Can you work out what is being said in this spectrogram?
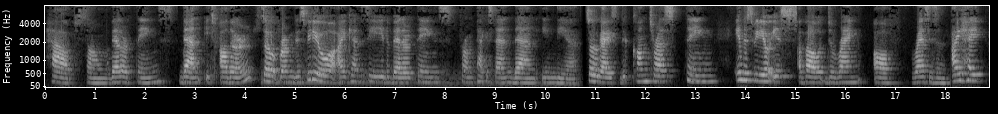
have some better things than each other. So from this video, I can see the better things from Pakistan than India. So guys, the contrast thing in this video is about the rank of racism. I hate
